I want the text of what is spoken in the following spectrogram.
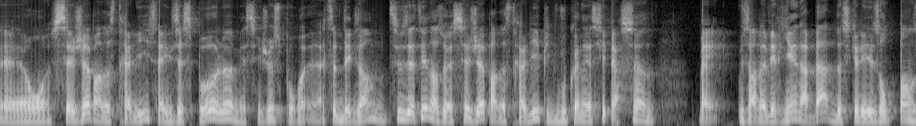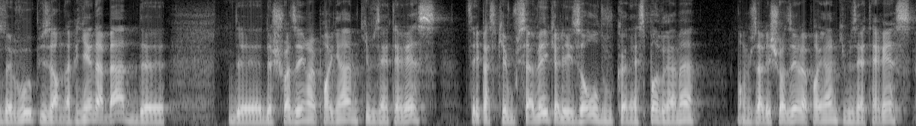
euh, un cégep en Australie, ça n'existe pas, là, mais c'est juste pour à titre d'exemple. Si vous étiez dans un cégep en Australie et que vous connaissiez personne, ben vous n'en avez rien à battre de ce que les autres pensent de vous, puis vous n'en avez rien à battre de, de, choisir un programme qui vous intéresse. Parce que vous savez que les autres ne vous connaissent pas vraiment. Donc vous allez choisir le programme qui vous intéresse.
